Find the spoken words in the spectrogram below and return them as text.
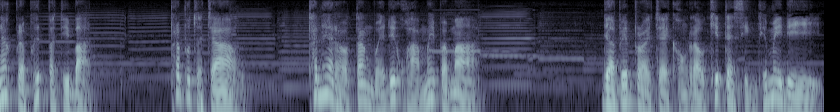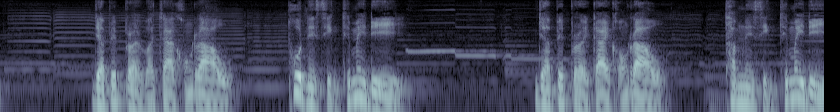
นักประพฤติปฏิบัติ ระพุทธเจ้า ท่านให้เราตั้งไว้ด้วยความไม่ประมาท อย่าไปปล่อยใจของเราคิดแต่สิ่งที่ไม่ดี อย่าไปปล่อยวาจาของเรา พูดในสิ่งที่ไม่ดี อย่าไปปล่อยกายของเราทำในสิ่งที่ไม่ดี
